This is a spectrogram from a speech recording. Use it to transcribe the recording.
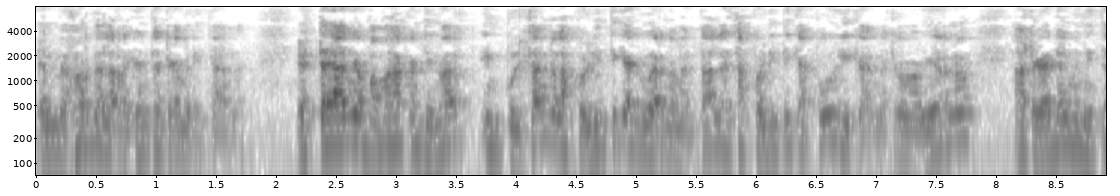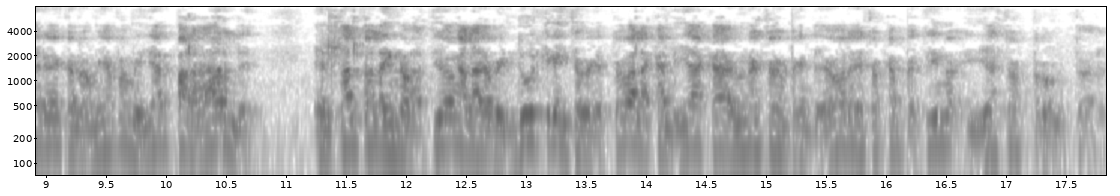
el mejor de la región centroamericana. Este año vamos a continuar impulsando las políticas gubernamentales, esas políticas públicas de nuestro gobierno a través del Ministerio de Economía Familiar para darle el salto a la innovación, a la agroindustria y sobre todo a la calidad a cada uno de estos emprendedores, de estos campesinos y de estos productores.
